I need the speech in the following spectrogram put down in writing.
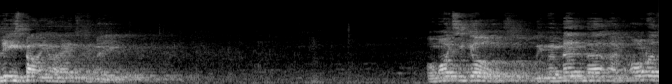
Please bow your heads with me. Almighty God, we remember and honour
